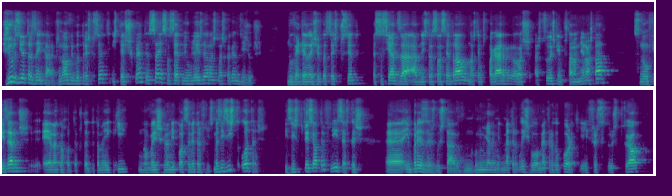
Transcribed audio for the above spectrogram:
Juros e outros encargos, 9,3%. Isto é chocante, eu sei, são 7 mil milhões de euros que nós pagamos em juros. 92,6% associados à administração central, nós temos de pagar aos- às pessoas que emprestaram dinheiro ao Estado. Se não o fizermos, é a bancarrota. Portanto, eu também aqui não vejo grande hipótese de haver trafelice. Mas existe outras. Existe potencial de trafelice. Estas ah, empresas do Estado, nomeadamente Metro de Lisboa, Metro do Porto e Infraestruturas de Portugal,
